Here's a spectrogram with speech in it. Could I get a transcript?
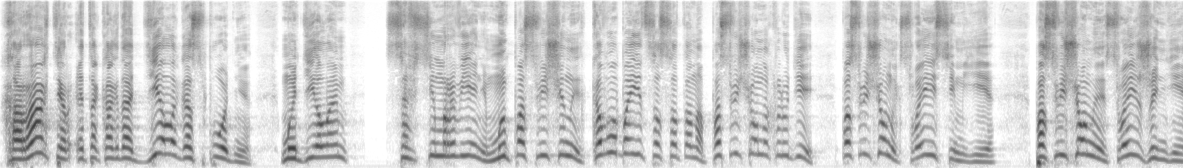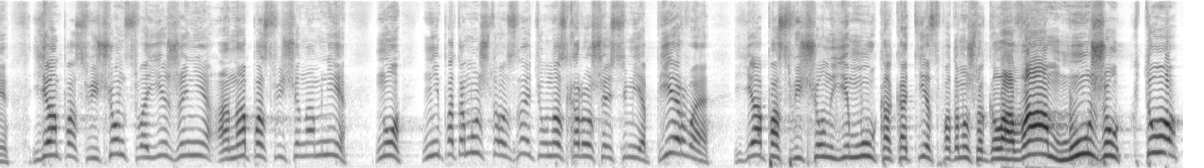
Характер – это когда дело Господне мы делаем со всем рвением. Мы посвящены. Кого боится сатана? Посвященных людей, посвященных своей семье, посвященный своей жене. Я посвящен своей жене, она посвящена мне. Но не потому, что, знаете, у нас хорошая семья. Первое, я посвящен ему как отец, потому что глава мужу кто?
